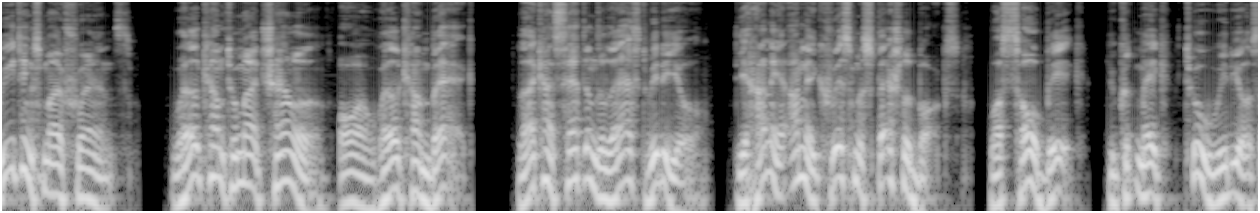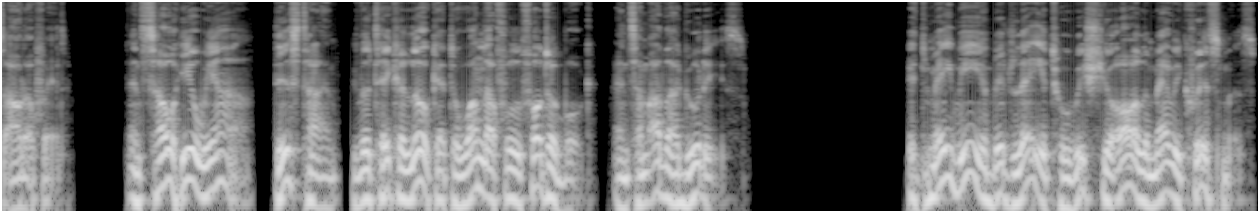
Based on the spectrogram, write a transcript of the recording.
Greetings my friends. Welcome to my channel or welcome back. Like I said in the last video, the Hane Ame Christmas special box was so big you could make two videos out of it. And so here we are. This time we will take a look at the wonderful photo book and some other goodies. It may be a bit late to wish you all a Merry Christmas,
